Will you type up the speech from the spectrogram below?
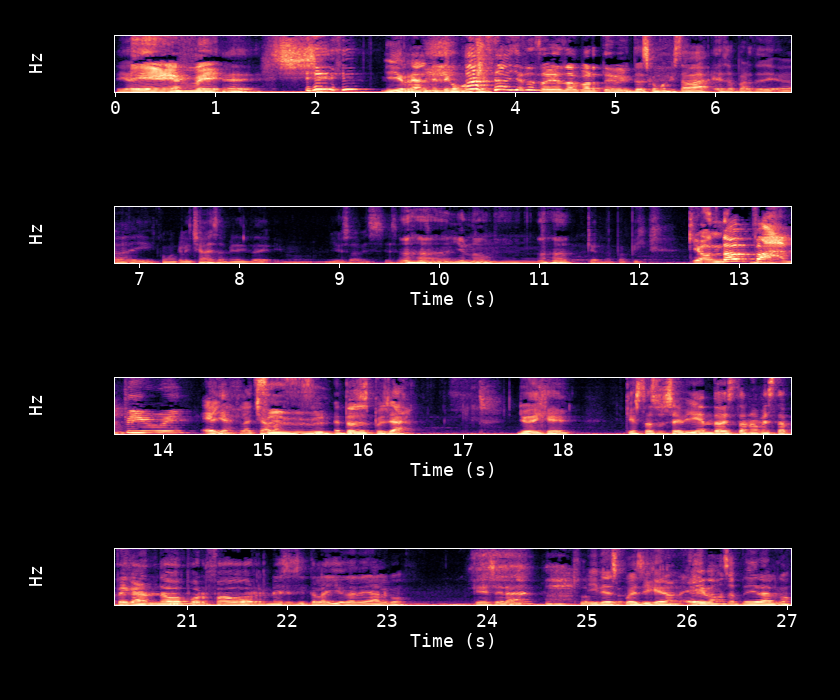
F. eh, shit. Y realmente como que... ya no sabía esa parte, güey. Entonces como que estaba esa parte de... Ay, como que le echaba esa miradita de... "Mm, ¿You sabes? Ya sabes". Ajá, you know. Mm, Ajá. ¿Qué onda, papi? ¿Qué onda, papi, güey? Ella, la chava. Sí, sí, sí. Entonces, pues ya. Yo dije, ¿qué está sucediendo? Esto no me está pegando. Por favor, necesito la ayuda de algo. ¿Qué será? Y después dijeron, hey, vamos a pedir algo.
